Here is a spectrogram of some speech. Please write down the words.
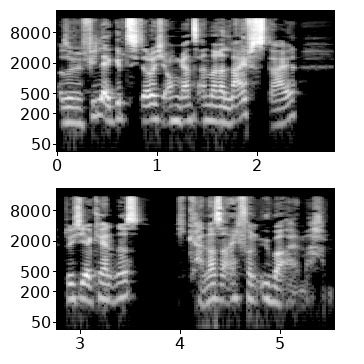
Also für viele ergibt sich dadurch auch ein ganz anderer Lifestyle durch die Erkenntnis, ich kann das eigentlich von überall machen.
